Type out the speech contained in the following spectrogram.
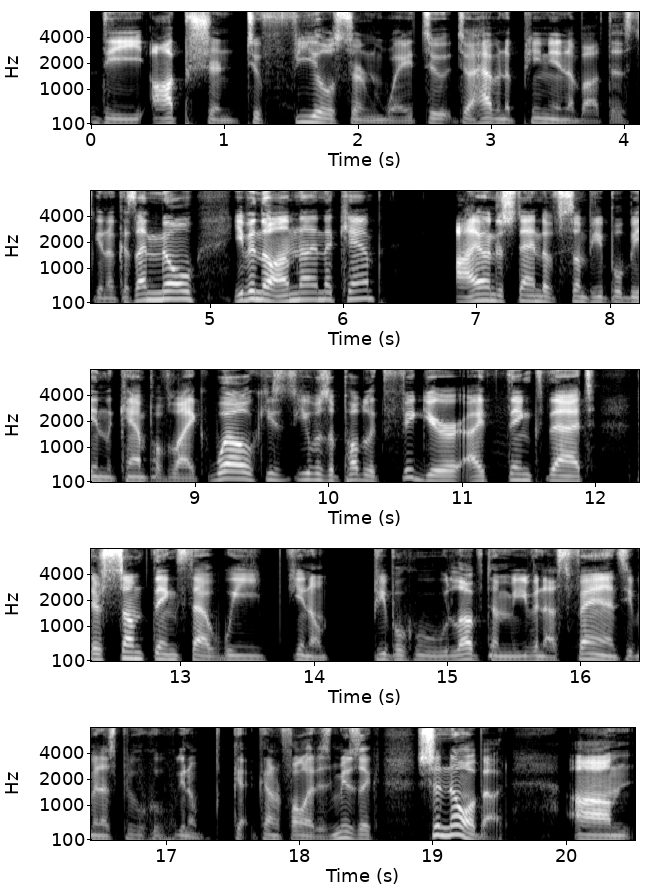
the option to feel a certain way, to to have an opinion about this. You know, because I know even though I'm not in the camp, I understand of some people being in the camp of like, well, he's he was a public figure. I think that there's some things that we, you know, people who loved him, even as fans, even as people who you know kind of followed his music, should know about. Um,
